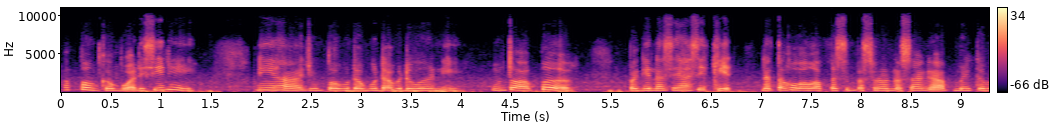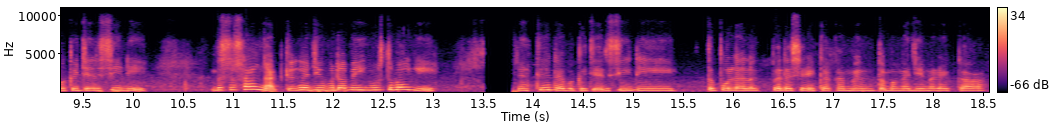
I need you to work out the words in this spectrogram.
Apa kau buat di sini? Ni ha, jumpa budak-budak berdua ni. Untuk apa? Bagi nasihat sikit. Nak tahu apa sebab seronok sangat apa mereka bekerja di sini. Besar sangat ke gaji budak bingus tu bagi? Mereka dah bekerja di sini. Terpulang kepada syarikat kami untuk mengaji mereka.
